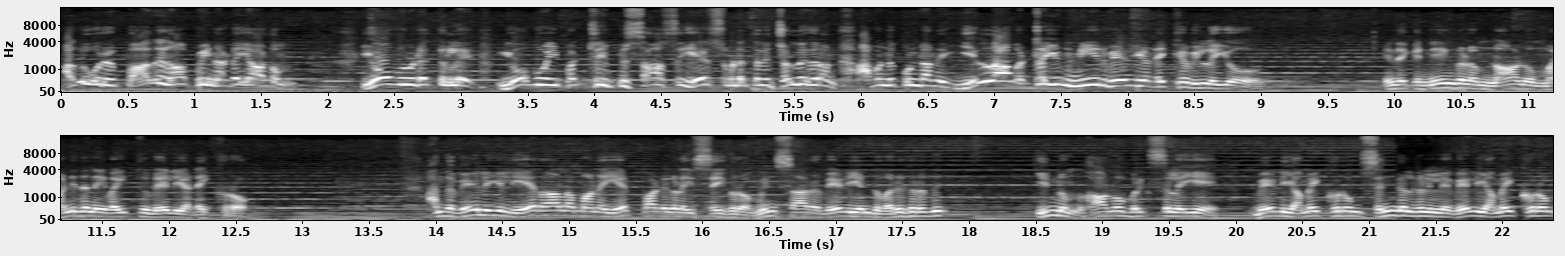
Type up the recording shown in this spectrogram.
அது ஒரு பாதுகாப்பின் அடையாளம். யோபுவிடத்திலே யோபுவை பற்றி பிசாசு இயேசுவிடத்திலே சொல்லுகிறான் அவனுக்கு உண்டான எல்லாவற்றையும் நீர் வேலி அடைக்கவில்லையோ? இன்றைக்கு நீங்களும் நானும் மனிதனை வைத்து வேலி அடைக்கிறோம். அந்த வேலியில் ஏராளமான ஏற்பாடுகளை செய்கிறோம். மின்சார வேலி என்று வருகிறது. இன்னும் ஹாலோ பிரிக்ஸிலேயே வேலி அமைக்கிறோம். செங்கல்களிலே வேலி அமைக்கிறோம்.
